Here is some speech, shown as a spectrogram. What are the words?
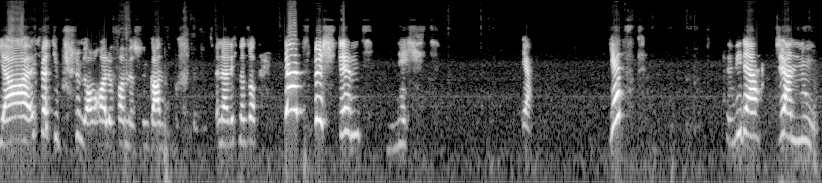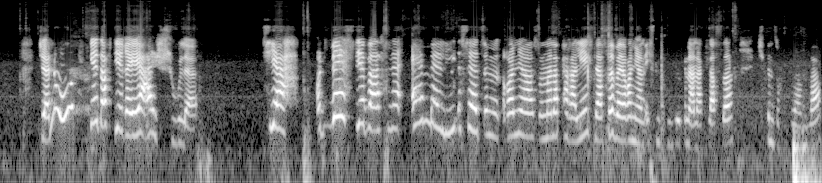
ja, ich werde die bestimmt auch alle vermissen. Ganz bestimmt. Innerlich nur so, ganz bestimmt nicht. Ja. Jetzt wieder Janu. Janu geht auf die Realschule. Tja, und wisst ihr was, ne? Emily ist ja jetzt in Ronjas, in meiner Parallelklasse, weil Ronja und ich sind zum Glück in einer Klasse. Ich bin so bla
